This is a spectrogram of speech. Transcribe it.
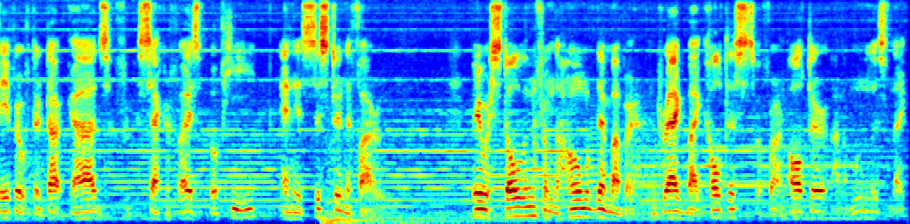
favor with their dark gods for the sacrifice of both he and his sister Nefaru. They were stolen from the home of their mother and dragged by cultists before an altar on a moonless night.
